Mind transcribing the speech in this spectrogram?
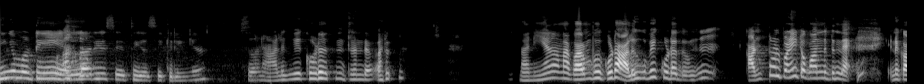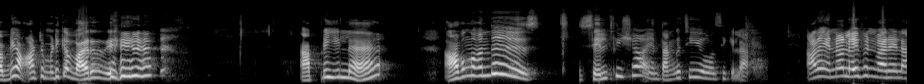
நீங்க மட்டும் ஏன் எல்லாரையும் சேர்த்து யோசிக்கிறீங்க? ஸோ நான் அழுகவே கூடாதுன்ட்டு இருந்தேன் வர நான் ஏன் நான் வரும்போது கூட அழுகவே கூடாது. கண்ட்ரோல் பண்ணிட்டு உட்காந்துட்டு இருந்தேன். எனக்கு அப்படியே ஆட்டோமேட்டிக்காக வருது. அப்படி இல்லை. அவங்க வந்து செல்ஃபிஷாக என் தங்கச்சியை யோசிக்கல. ஆனால் என்ன லைஃப்னு வரையில.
